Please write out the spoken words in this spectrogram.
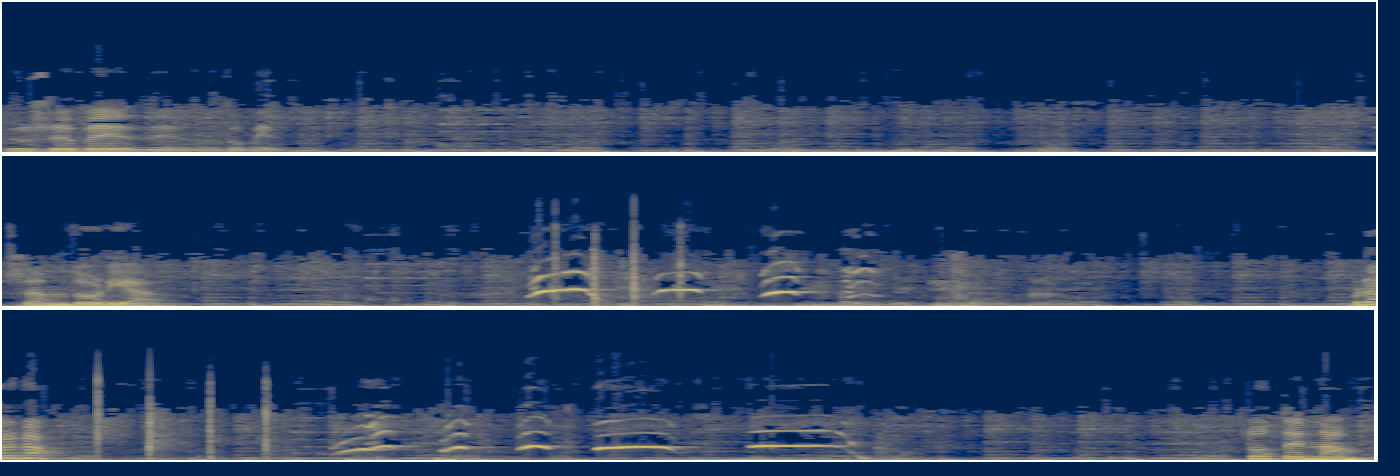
Cruce B de Domen. Sampdoria. Braga. Tottenham.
